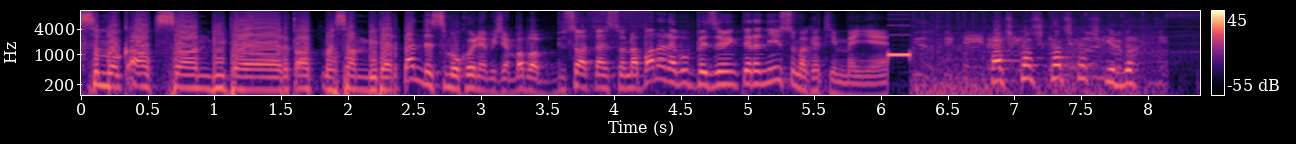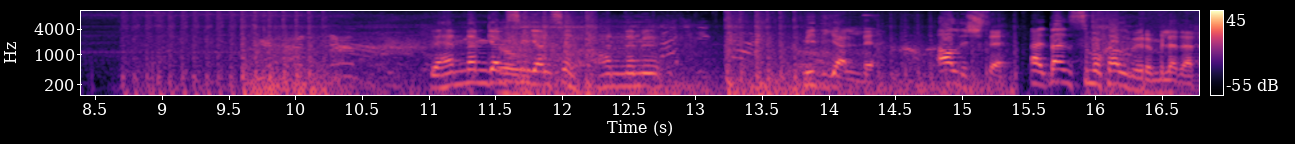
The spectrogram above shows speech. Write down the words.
Smoke atsan bir dert, atmasan bir dert. Ben de smoke oynamayacağım baba. Bu saatten sonra bana ne bu pezevenklere niye smoke atayım ben ya? Kaç kaç kaç kaç girdi. Cehennem gelsin gelsin. Cehennemi mid geldi. Al işte. Hadi ben smoke almıyorum birader.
